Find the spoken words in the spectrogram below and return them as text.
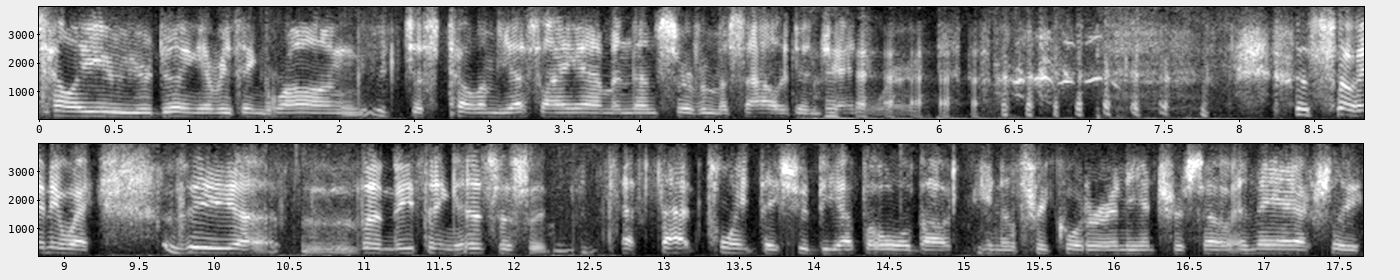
tell you you're doing everything wrong, just tell them, yes, I am, and then serve them a salad in January. so anyway, the uh, the neat thing is, is that at that point they should be up oh about you know three quarter of an inch or so, and they actually,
